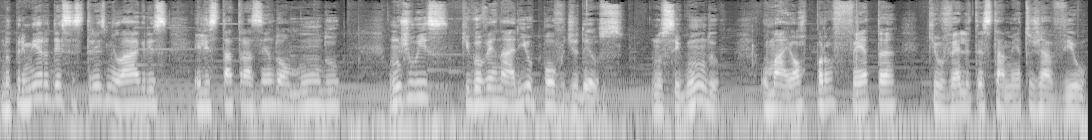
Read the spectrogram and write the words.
No primeiro desses três milagres, ele está trazendo ao mundo um juiz que governaria o povo de Deus. No segundo, o maior profeta que o Velho Testamento já viu,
